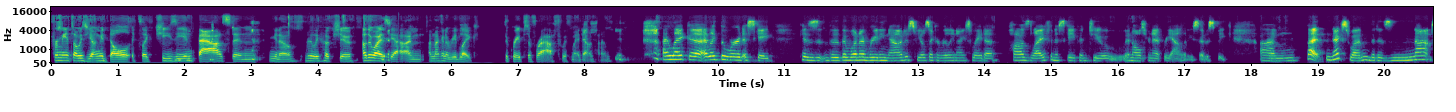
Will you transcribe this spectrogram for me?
for me it's always young adult it's like cheesy and fast and you know really hooks you otherwise yeah i'm i'm not going to read like the grapes of wrath with my downtime I like uh, I like the word escape because the the one I'm reading now just feels like a really nice way to pause life and escape into an alternate reality, so to speak. Um, but next one that is not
